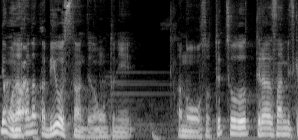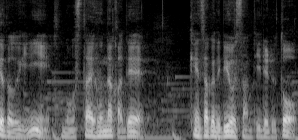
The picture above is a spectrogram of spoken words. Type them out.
でもなかなか美容師さんっていうのは本当に、あの、そちょうど寺田さん見つけた時に、そのスタイフの中で検索で美容師さんって入れると、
